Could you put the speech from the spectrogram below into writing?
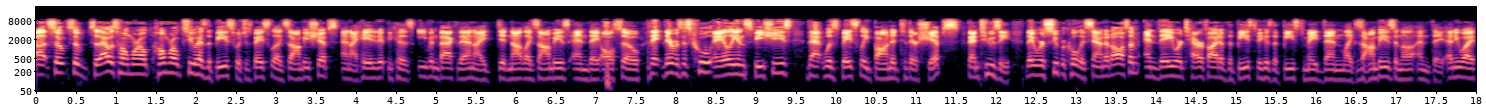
uh, so so so that was Homeworld. Homeworld Two has the Beast, which is basically like zombie ships, and I hated it because even back then I did not like zombies, and they also they, there was this cool alien species that was basically bonded to their ships, Bentusi. They were super cool. They sounded awesome, and they were terrified of the Beast because the Beast made them like zombies, and the, and they anyway.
